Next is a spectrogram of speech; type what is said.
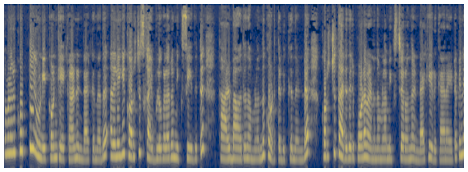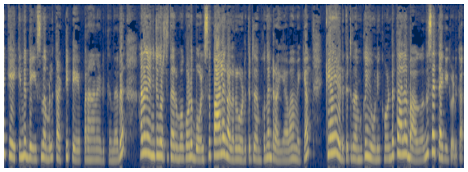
നമ്മളൊരു കുട്ടി യൂണിക്കോൺ കേക്കാണ് ഉണ്ടാക്കുന്നത്. അതിലേക്ക് കുറച്ച് സ്കൈ ബ്ലൂ കളർ മിക്സ് ചെയ്തിട്ട് താഴ്ഭാഗത്ത് നമ്മളൊന്ന് കൊടുത്തെടുക്കുന്നുണ്ട്. കുറച്ച് തരതിരിപ്പോടെ വേണം നമ്മൾ ആ മിക്സ്ചർ ഒന്ന് ഉണ്ടാക്കി എടുക്കാനായിട്ട്. പിന്നെ കേക്കിന്റെ ബേസ് നമ്മൾ കട്ടി പേപ്പറാണ് എടുക്കുന്നത്. അത് കഴിഞ്ഞിട്ട് കുറച്ച് തെർമോകോൾ ബോൾസ് പല കളർ കൊടുത്തിട്ട് നമുക്കൊന്ന് ഡ്രൈ ആവാൻ വെക്കാം. ക്ലേ എടുത്തിട്ട് നമുക്ക് യൂണിക്കോണിന്റെ തലഭാഗം ഒന്ന് സെറ്റാക്കി കൊടുക്കാം.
